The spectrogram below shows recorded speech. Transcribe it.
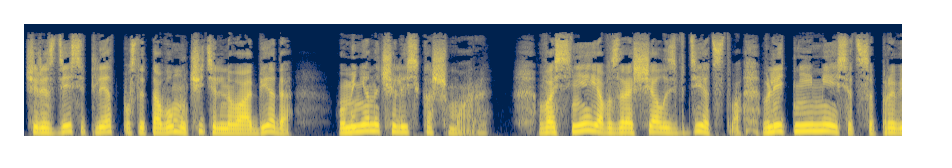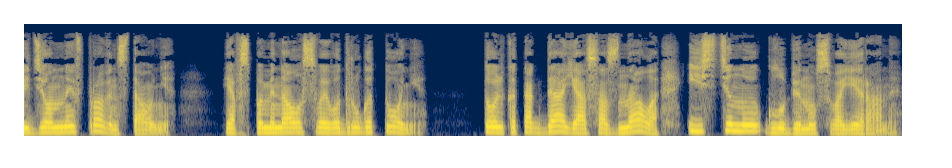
Через десять лет после того мучительного обеда у меня начались кошмары. Во сне я возвращалась в детство, в летние месяцы, проведенные в Провинстауне. Я вспоминала своего друга Тони. Только тогда я осознала истинную глубину своей раны.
